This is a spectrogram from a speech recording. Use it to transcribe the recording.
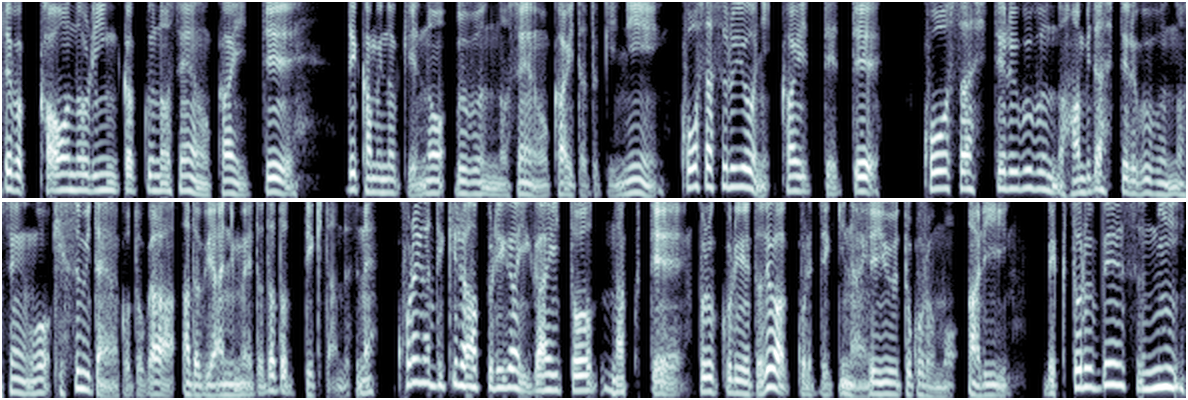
例えば顔の輪郭の線を描いて、で髪の毛の部分の線を描いた時に交差するように描いてて交差してる部分のはみ出してる部分の線を消すみたいなことが Adobe Animate だとできたんですね。これができるアプリが意外となくて Procreate ではこれできないっていうところもありベクトルベースに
